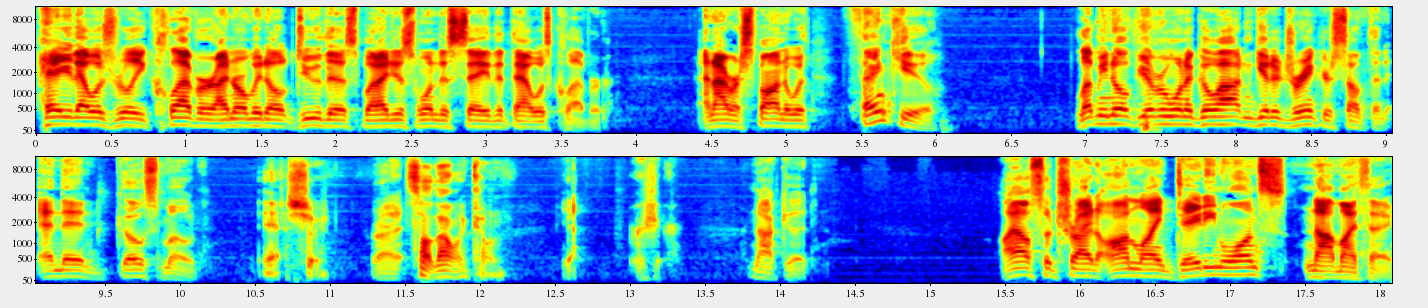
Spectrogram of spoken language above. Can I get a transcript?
"Hey, that was really clever. I normally don't do this, but I just wanted to say that that was clever." And I responded with, "Thank you. Let me know if you ever want to go out and get a drink or something." And then ghost mode, Yeah, sure. right? Saw that one coming. For sure. Not good. I also tried online dating once. Not my thing.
